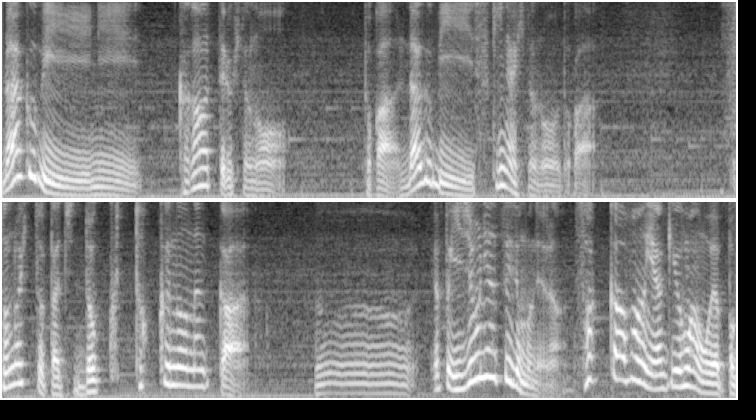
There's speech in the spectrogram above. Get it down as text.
うラグビーに関わってる人のとかラグビー好きな人のとかその人たち独特のなんかうーんやっぱ異常に熱いと思うんだよな。サッカーファン野球ファンをやっぱ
